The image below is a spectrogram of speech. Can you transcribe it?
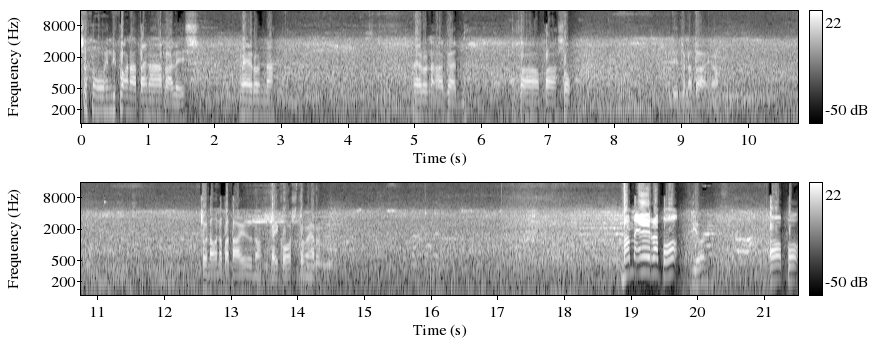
So, hindi pa na tayo nakakalis. Meron na. Meron na agad. Nakapasok. Dito na tayo. So, nauna pa tayo, no? Kay customer. Ma'am Era po. Yun. Opo.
